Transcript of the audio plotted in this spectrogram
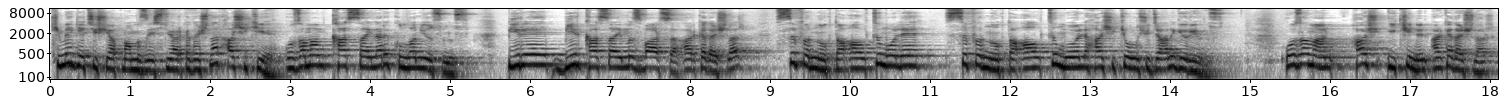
Kime geçiş yapmamızı istiyor arkadaşlar? H2'ye. O zaman kas sayıları kullanıyorsunuz. 1'e 1 kas sayımız varsa arkadaşlar 0.6 mole 0.6 mol H2 oluşacağını görüyoruz. O zaman H2'nin arkadaşlar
